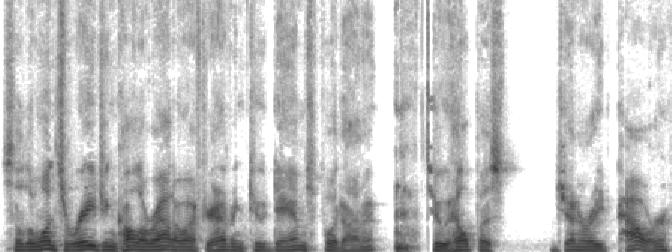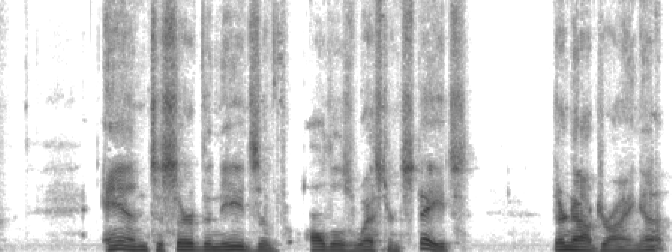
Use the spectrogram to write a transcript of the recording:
So the once raging Colorado, after having two dams put on it to help us generate power and to serve the needs of all those western states, they're now drying up.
